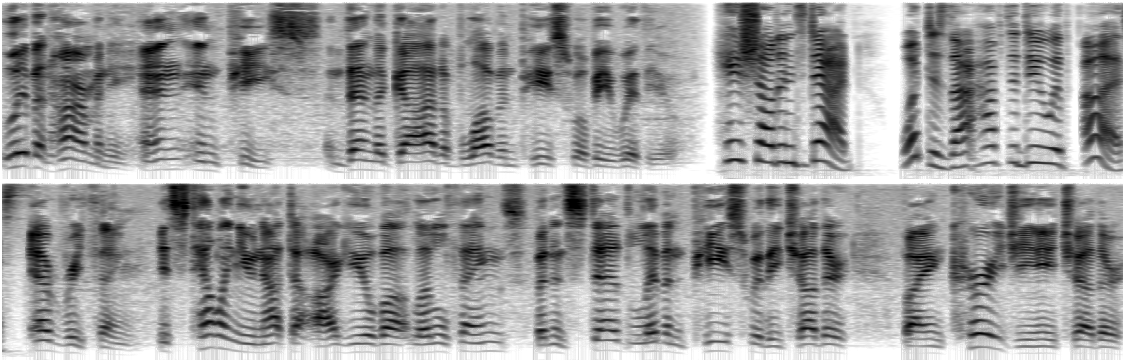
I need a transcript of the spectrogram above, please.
live in harmony and in peace, and then the God of love and peace will be with you. Hey, Sheldon's dad, what does that have to do with us? Everything. It's telling you not to argue about little things, but instead live in peace with each other by encouraging each other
